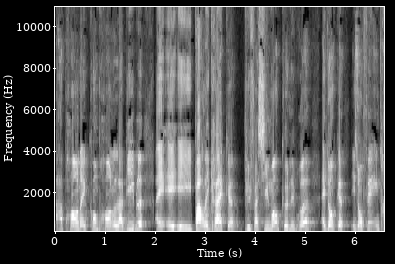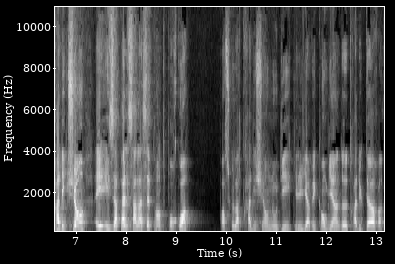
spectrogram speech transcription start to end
apprendre et comprendre la Bible et, et ils parlaient grec plus facilement que l'hébreu. Et donc, ils ont fait une traduction et ils appellent ça la Septante. Pourquoi? Parce que la tradition nous dit qu'il y avait combien de traducteurs?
